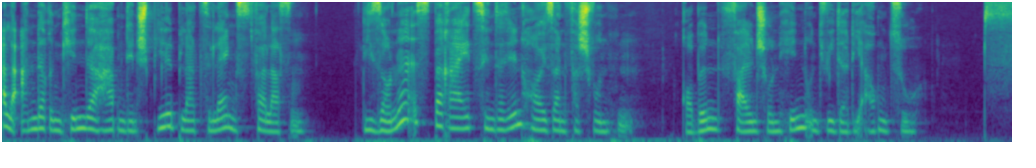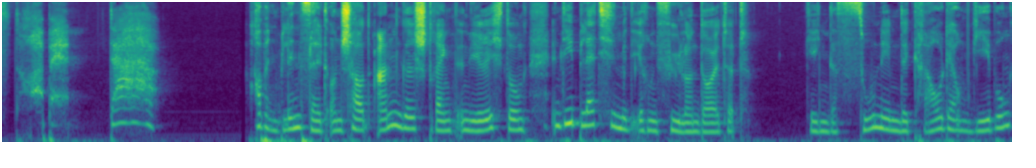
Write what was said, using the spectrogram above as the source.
Alle anderen Kinder haben den Spielplatz längst verlassen. Die Sonne ist bereits hinter den Häusern verschwunden. Robin fallen schon hin und wieder die Augen zu. Psst, Robin, da! Robin blinzelt und schaut angestrengt in die Richtung, in die Blättchen mit ihren Fühlern deutet. Gegen das zunehmende Grau der Umgebung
